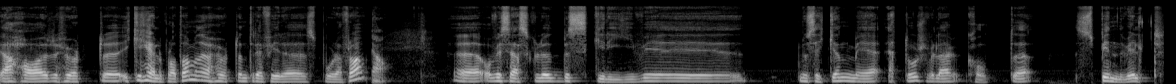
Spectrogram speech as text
Jeg har hørt, eh, ikke hele plata, men jeg har hørt en tre-fire spor derfra. Ja. Eh, Og hvis jeg skulle beskrive musikken med ett ord, så ville jeg kalt det spinnvilt.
